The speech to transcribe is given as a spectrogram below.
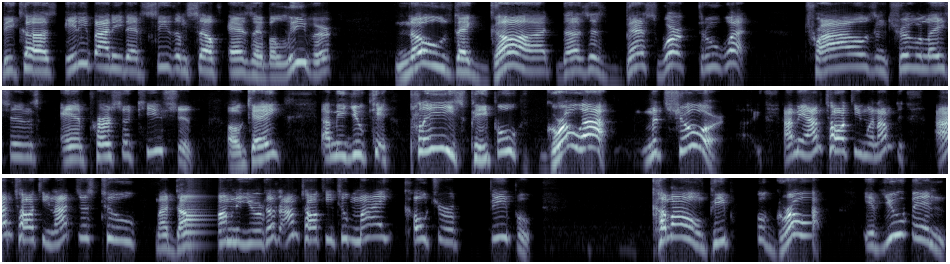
because anybody that sees himself as a believer knows that God does His best work through what trials and tribulations and persecution. Okay, I mean, you can please people grow up, mature. I mean, I'm talking when I'm I'm talking not just to my dominant Europeans, I'm talking to my culture of people. Come on, people, grow up. If you've been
